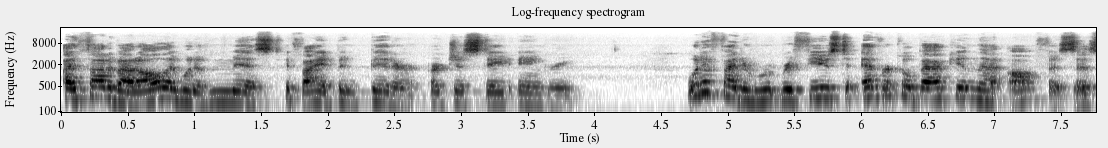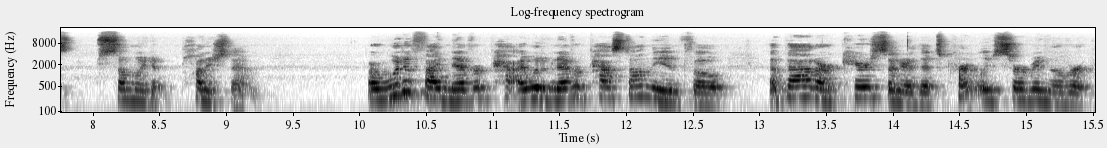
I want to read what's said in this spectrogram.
I thought about all I would have missed if I had been bitter or just stayed angry. What if I'd refused to ever go back in that office as some way to punish them? Or what if I never I would have never passed on the info about our care center that's currently serving over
